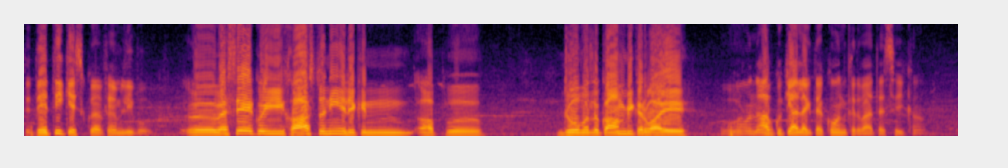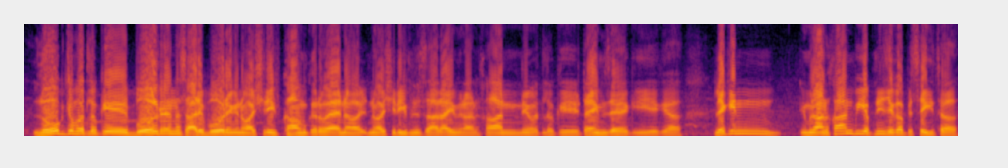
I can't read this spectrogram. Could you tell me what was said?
तो देती किसको है फैमिली अ, वैसे कोई ख़ास तो नहीं है लेकिन आप जो मतलब काम भी करवाए। कौन आपको क्या लगता है कौन करवाता है सही काम? लोग जो मतलब कि बोल रहे हैं ना सारे बोल रहे हैं कि नवाज़ शरीफ काम करवाया नवा- नवाज़ शरीफ ने सारा इमरान खान ने मतलब कि टाइम ज़ाया की है क्या। लेकिन इमरान खान भी अपनी जगह पे सही था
